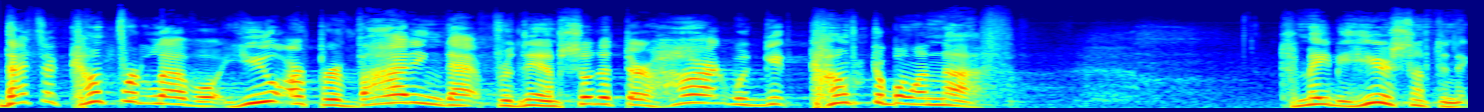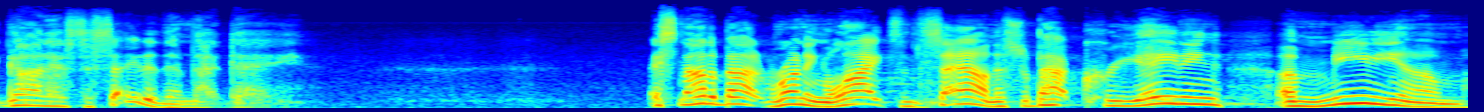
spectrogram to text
That's a comfort level. You are providing that for them so that their heart would get comfortable enough to maybe hear something that God has to say to them that day. It's not about running lights and sound, it's about creating a medium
